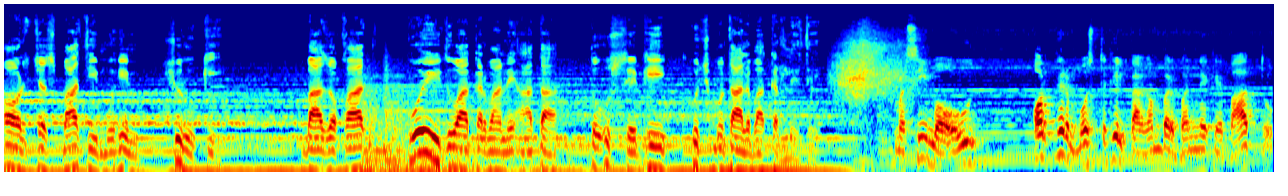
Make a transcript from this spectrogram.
اور جذباتی مہم شروع کی۔ بعض اوقات کوئی دعا کروانے آتا تو اس سے بھی کچھ مطالبہ کر لیتے۔ مسیح معود اور پھر مستقل پیغمبر بننے کے بعد تو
